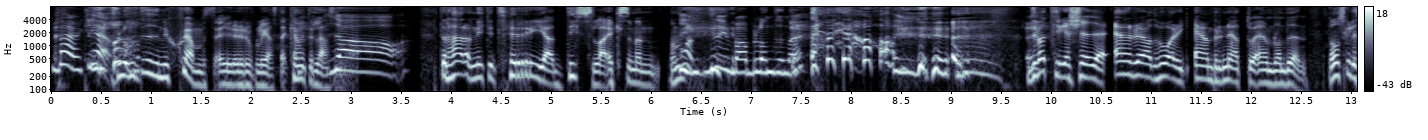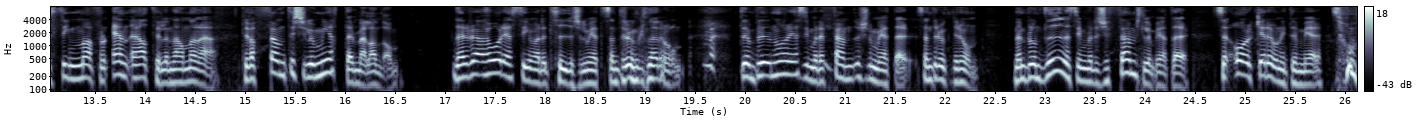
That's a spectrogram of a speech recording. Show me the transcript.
Verkligen. Blondinskämt är ju det roligaste, kan vi inte läsa? Ja. Den här har 93 dislikes men de... Det är bara blondiner. Det var tre tjejer, en rödhårig, en brunett och en blondin. De skulle simma från en ö till en annan ö. Det var 50 kilometer mellan dem. Den rödhåriga simmade 10 kilometer, sen drunknade hon. Den brunhåriga simmade 50 kilometer, sen drunknade hon. Men blondinen simmade 25 kilometer, sen orkade hon inte mer, så hon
